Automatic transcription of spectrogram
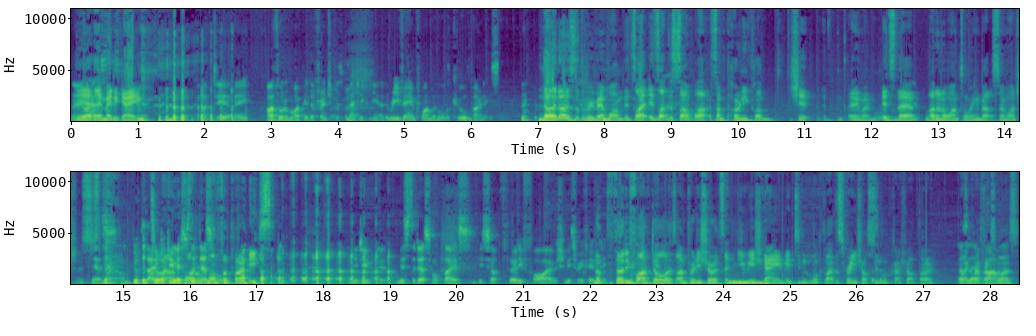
No, yeah, they made a game. Oh dear me. I thought it might be the French Magic, you know, the revamped one with all the cool ponies. No, no, it's not the revamp one. It's like it's like the some like some pony club shit. Anyway, it's there. I don't know why I'm talking about it so much. It's just Yes. my, I'm, So, Talk- did you miss my the love decimal? for ponies. Did you uh, miss the decimal place? You got 35, it should be 350. Not thirty five dollars. I'm pretty sure it's a newish game. It didn't look like the screenshots didn't look crash hot though. Does like it have, graphics um, wise,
